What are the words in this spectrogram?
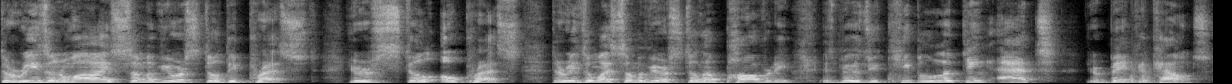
The reason why some of you are still depressed, you're still oppressed. The reason why some of you are still in poverty is because you keep looking at your bank accounts.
